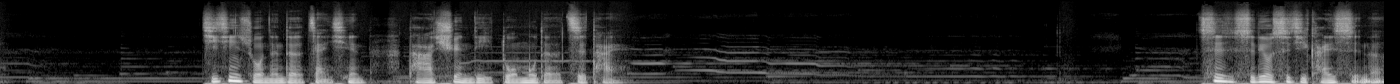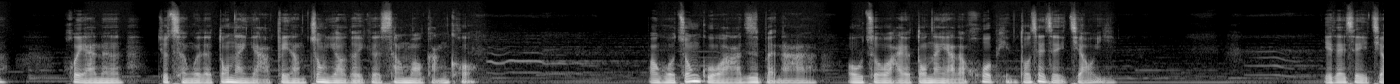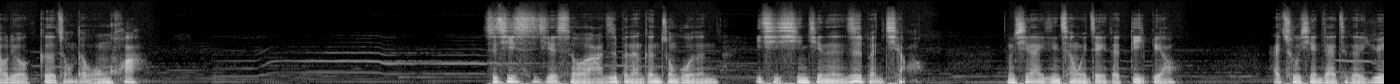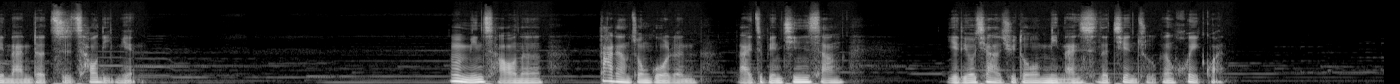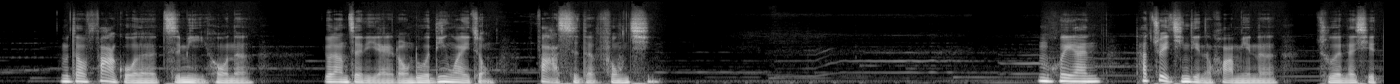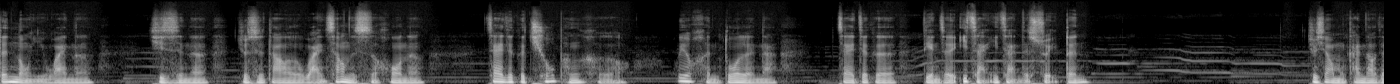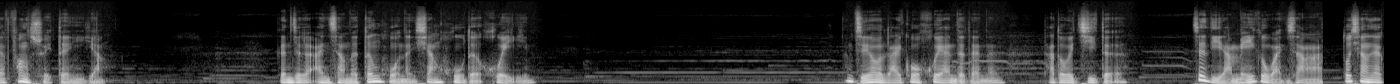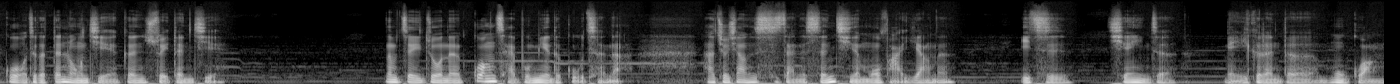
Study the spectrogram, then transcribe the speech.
极尽所能的展现她绚丽夺目的姿态。自十六世纪开始呢，惠安呢就成为了东南亚非常重要的一个商贸港口。包括中国啊、日本啊、欧洲啊，还有东南亚的货品都在这里交易，也在这里交流各种的文化。十七世纪的时候啊，日本人跟中国人一起兴建了日本桥，那么现在已经成为这里的地标，还出现在这个越南的纸钞里面。那么明朝呢，大量中国人来这边经商。也留下了许多闽南式的建筑跟会馆。那么到法国呢殖民以后呢，又让这里来融入另外一种法式的风情。那么惠安它最经典的画面呢，除了那些灯笼以外呢，其实呢就是到了晚上的时候呢，在这个秋鹏河哦，会有很多人呢、啊，在这个点着一盏一盏的水灯。就像我们看到在放水灯一样，跟这个岸上的灯火呢相互的辉映。那只要来过惠安的人呢，他都会记得这里啊，每一个晚上啊，都像在过这个灯笼节跟水灯节。那么这一座呢，光彩不灭的古城啊，它就像是施展着神奇的魔法一样呢，一直牵引着每一个人的目光。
